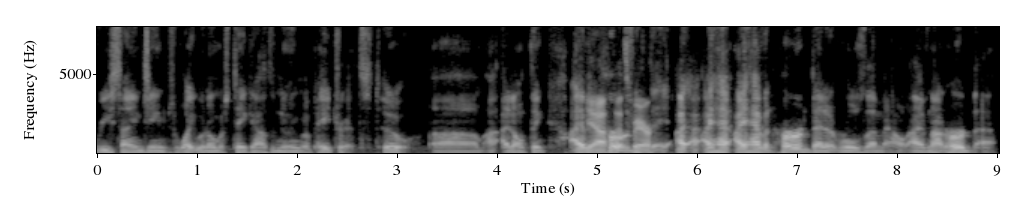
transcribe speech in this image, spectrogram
re-signing James White would almost take out the New England Patriots too. Um, I, I, don't think I haven't yeah, heard. They, I I, ha, I, haven't heard that it rules them out. I have not heard that.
